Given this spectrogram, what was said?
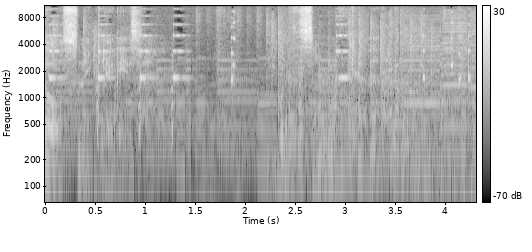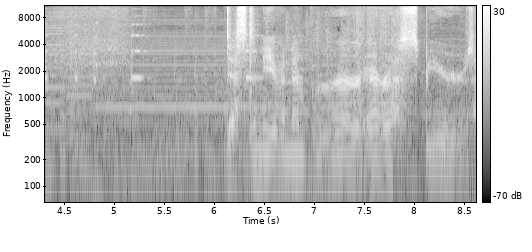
Snake ladies. With some kind of Destiny of an Emperor era spears.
